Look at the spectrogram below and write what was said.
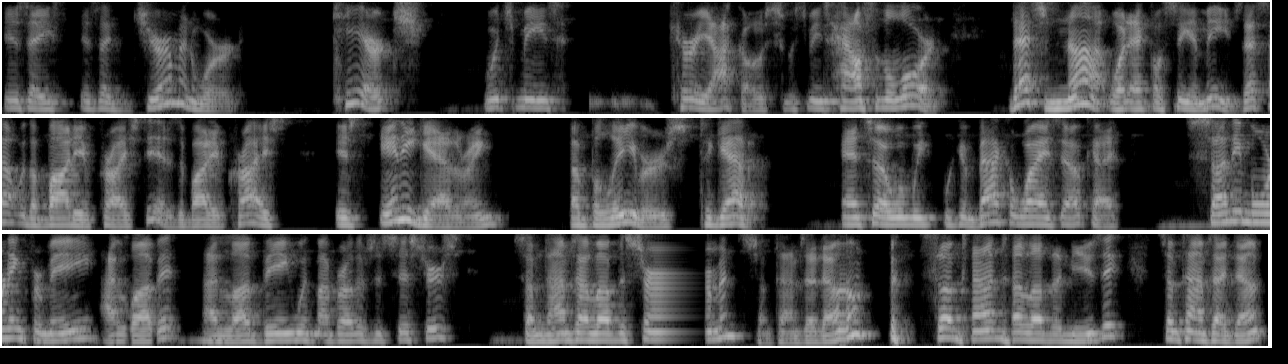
is a is a German word, kirch, which means kyriakos, which means house of the Lord. That's not what ecclesia means. That's not what the body of Christ is. The body of Christ is any gathering of believers together. And so when we, we can back away and say, okay, Sunday morning for me, I love it. I love being with my brothers and sisters. Sometimes I love the sermon. Sometimes I don't. sometimes I love the music. Sometimes I don't.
